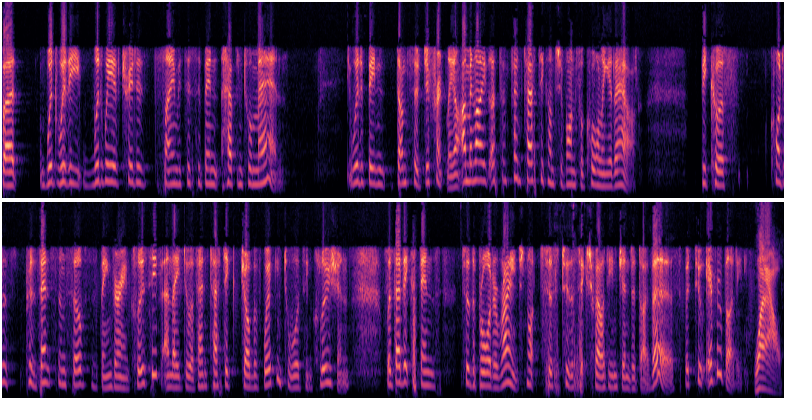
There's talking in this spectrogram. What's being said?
But would we, would we have treated the same if this had been happened to a man? It would have been done so differently. I mean, I, I think fantastic on Siobhan for calling it out because Qantas presents themselves as being very inclusive and they do a fantastic job of working towards inclusion, but that extends to the broader range, not just to the sexuality and gender diverse, but to everybody. Wow.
